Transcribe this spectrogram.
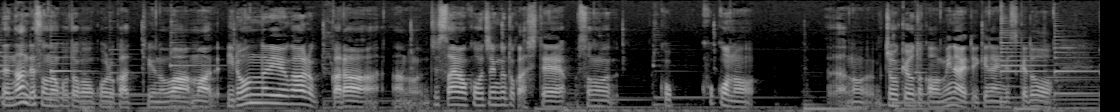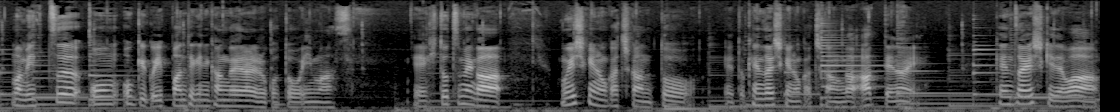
でなんでそんなことが起こるかっていうのは、まあ、いろんな理由があるからあの実際はコーチングとかしてそのこ個々のあの状況とかを見ないといけないんですけど、まあ、3つ大きく一般的に考えられることを言います。えー、1つ目が無意識の価値観と,、えーと、潜在意識の価値観が合ってない潜在意識では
